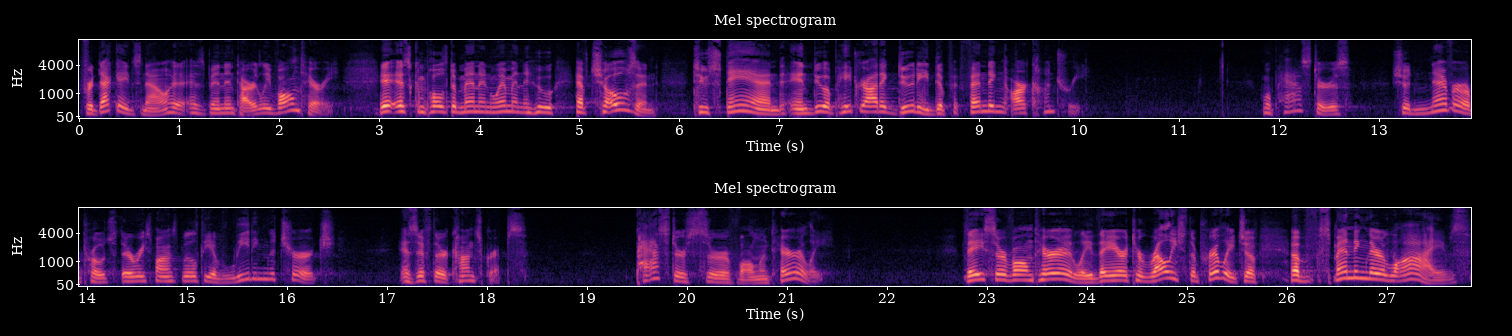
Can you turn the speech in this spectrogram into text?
for decades now, has been entirely voluntary. It's composed of men and women who have chosen to stand and do a patriotic duty defending our country. Well, pastors should never approach their responsibility of leading the church as if they're conscripts. Pastors serve voluntarily. They serve voluntarily. They are to relish the privilege of, of spending their lives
